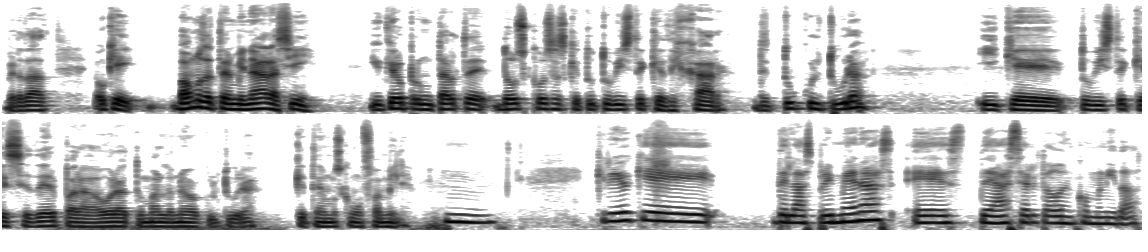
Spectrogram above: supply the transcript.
¿verdad? Ok, vamos a terminar así yo quiero preguntarte dos cosas que tú tuviste que dejar de tu cultura y que tuviste que ceder para ahora tomar la nueva cultura que tenemos como familia. Mm, creo que de las primeras es de hacer todo en comunidad.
